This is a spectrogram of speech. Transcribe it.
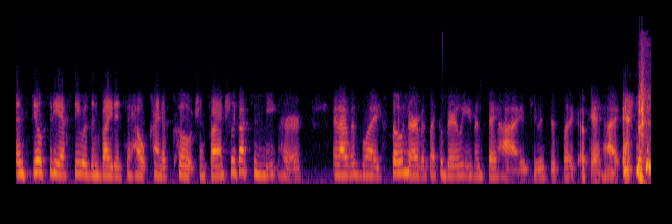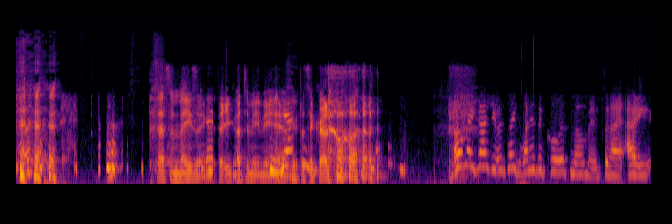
and Steel City FC was invited to help kind of coach, and so I actually got to meet her and I was like so nervous I could barely even say hi, and she was just like, "Okay, hi." That's amazing that you got to meet me. Yes. That's incredible. oh my gosh, it was like one of the coolest moments, and I, I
